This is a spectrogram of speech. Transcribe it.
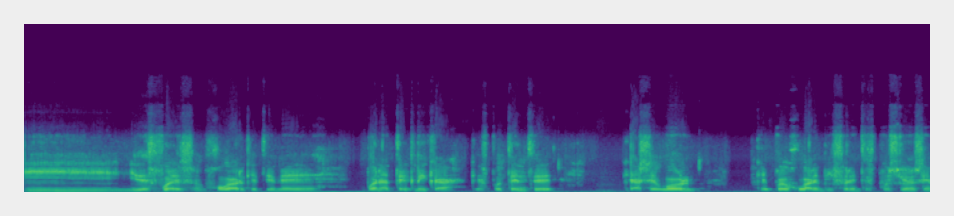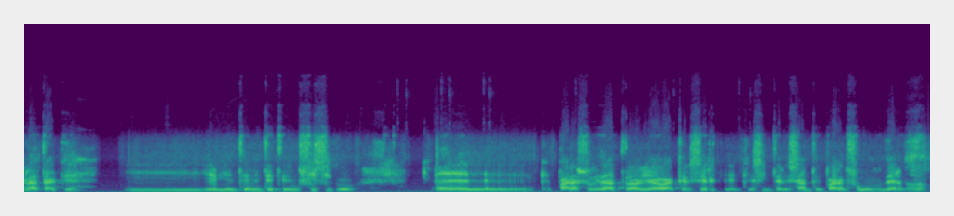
y, después un jugador que tiene buena técnica, que es potente, que hace gol, que puede jugar en diferentes posiciones en el ataque y evidentemente tiene un físico eh, que para su edad todavía va a crecer, que, es interesante para el fútbol moderno. ¿no?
